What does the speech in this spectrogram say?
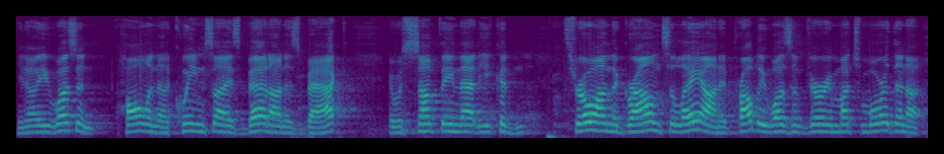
You know, he wasn't hauling a queen size bed on his back. It was something that he could throw on the ground to lay on. It probably wasn't very much more than a,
